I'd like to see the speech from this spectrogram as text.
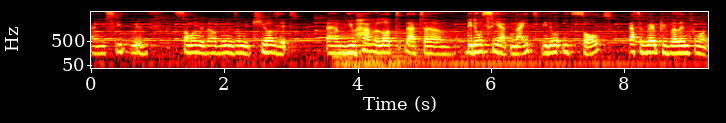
and you sleep with someone with albinism, it cures it. Um, you have a lot that um, they don't see at night. They don't eat salt. That's a very prevalent one.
